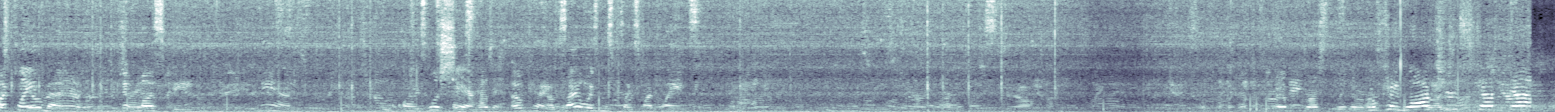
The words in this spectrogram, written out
on my plane then. It must be. Man. Always We'll share. How's it? Okay, because I always misplace my planes. Okay, watch your step down.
